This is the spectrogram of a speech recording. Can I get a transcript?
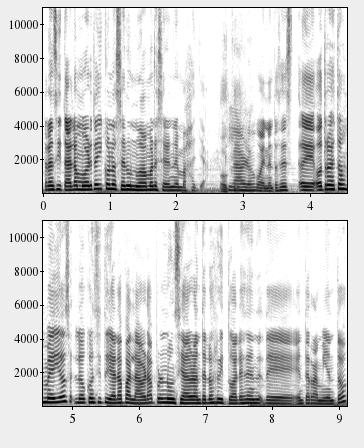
transitar la muerte y conocer un nuevo amanecer en el más allá. Claro. Bueno, entonces, eh, otro de estos medios lo constituía la palabra pronunciada durante los rituales de, de enterramiento.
